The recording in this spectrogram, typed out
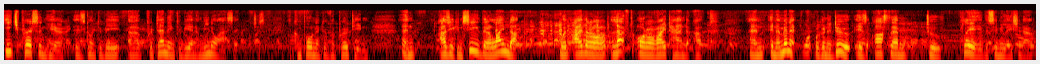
Each person here is going to be uh, pretending to be an amino acid, which is component of a protein. And as you can see, they're lined up with either a left or a right hand out. And in a minute, what we're going to do is ask them to play the simulation out.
